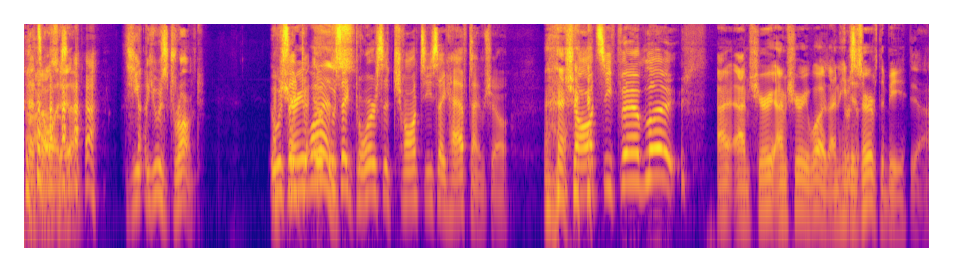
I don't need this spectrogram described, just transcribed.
That's all I oh, said. He he was drunk. It I'm was sure like he it was was. like Doris at Chauncey's like halftime show. Chauncey family. I, I'm sure. I'm sure he was, and he There's a- to be. Yeah,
